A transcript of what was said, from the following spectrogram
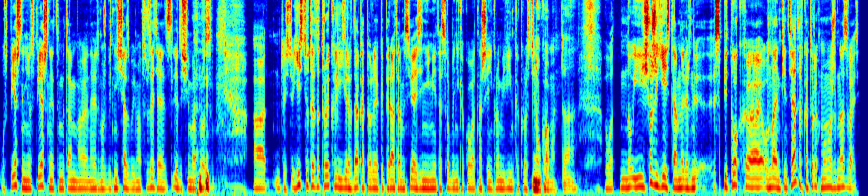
Успешно, неуспешно, это мы там, э, наверное, может быть, не сейчас будем обсуждать, а следующим вопросом. А, ну, то есть есть вот эта тройка лидеров, да, которые к операторам связи не имеют особо никакого отношения, кроме Винка, Кросстелекома. Ну, как, да. Вот. Ну и еще же есть там, наверное, спиток э, онлайн-кинотеатров, которых мы можем назвать.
